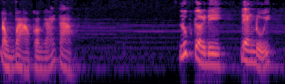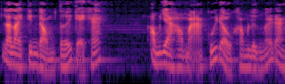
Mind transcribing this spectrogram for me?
đồng vào con gái tao. Lúc rời đi, đen đuổi là lại kinh động tới kẻ khác. Ông già họ mã cúi đầu không lưng nói rằng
